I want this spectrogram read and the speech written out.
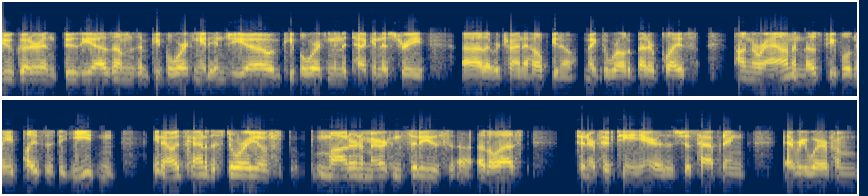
do-gooder enthusiasms and people working at NGO and people working in the tech industry uh, that were trying to help you know make the world a better place hung around and those people need places to eat and you know it's kind of the story of modern American cities uh, of the last 10 or 15 years it's just happening everywhere from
